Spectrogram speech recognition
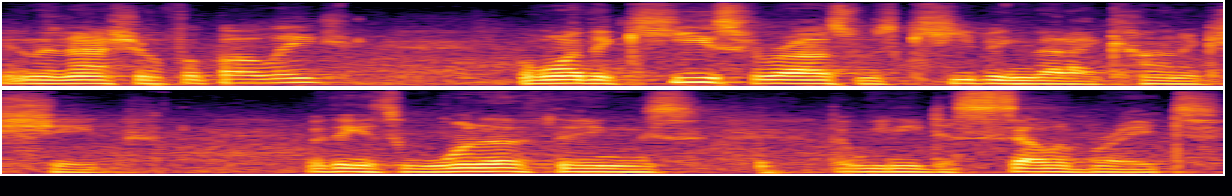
in the National Football League. But one of the keys for us was keeping that iconic shape. I think it's one of the things that we need to celebrate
